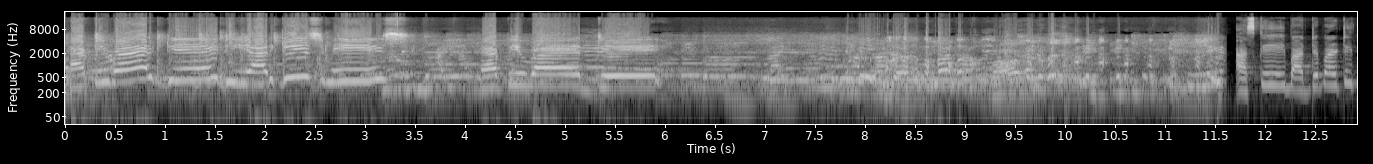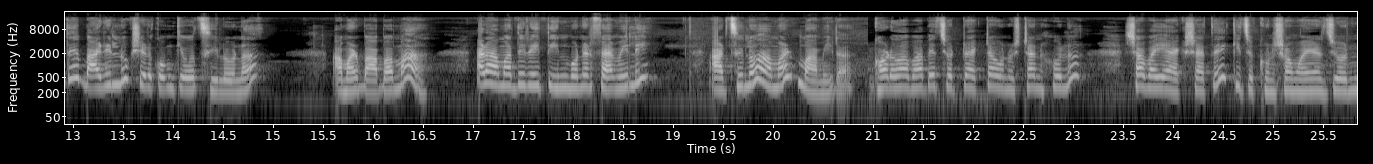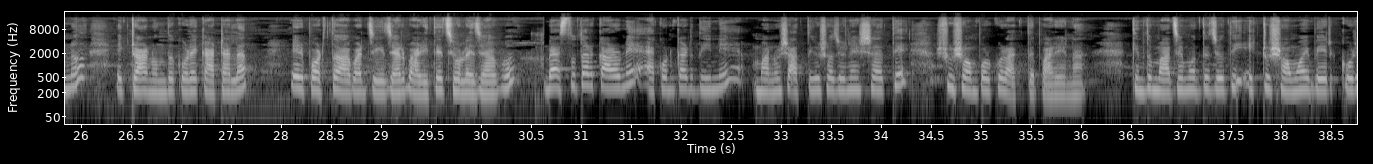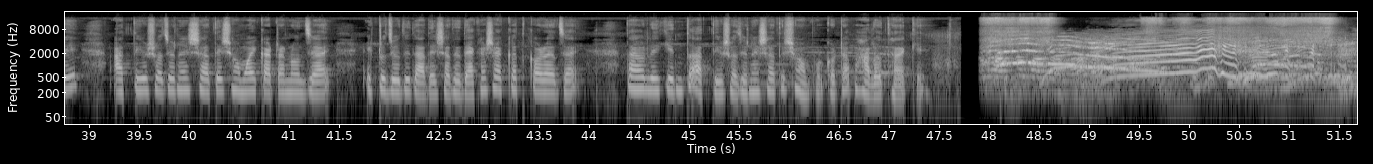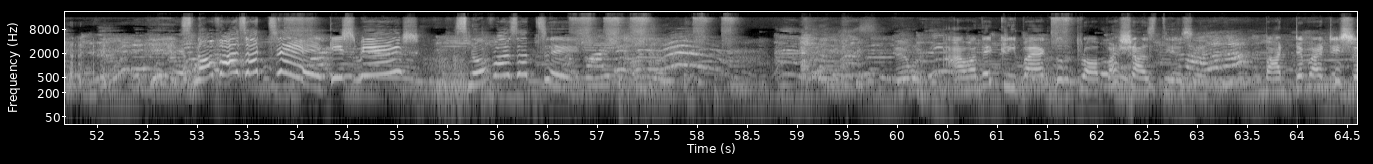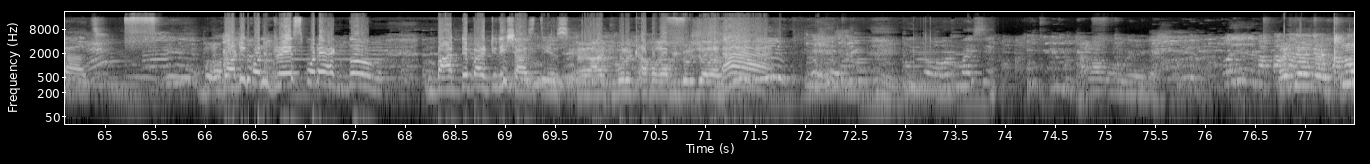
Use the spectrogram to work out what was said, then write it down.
Happy birthday dear Kishmish happy birthday আজকে এই বার্থডে পার্টিতে বাইরের লোক সেরকম কেউ ছিল না। আমার বাবা মা আর আমাদের এই তিন বোনের ফ্যামিলি আর ছিল আমার মামিরা। ঘরোয়াভাবে ছোট্ট একটা অনুষ্ঠান হলো। সবাই একসাথে কিছুক্ষণ সময়ের জন্য একটু আনন্দ করে কাটালাম। এরপর তো আবার যে যার বাড়িতে চলে যাব। ব্যস্ততার কারণে এখনকার দিনে মানুষ আত্মীয় স্বজনের সাথে সুসম্পর্ক রাখতে পারে না। কিন্তু মাঝে মধ্যে যদি একটু সময় বের করে আত্মীয় স্বজনের সাথে সময় কাটানো যায়, একটু যদি তাদের সাথে দেখা সাক্ষাৎ করা যায়, তাহলে কিন্তু আত্মীয় স্বজনের সাথে সম্পর্কটা ভালো থাকে। আমাদের কৃপা একদম প্রপার সাজ দিয়েছে। বার্থডে পার্টির সাজ। বডি কোন ড্রেস পরে একদম বার্থডে পার্টিরই সাজ দিয়েছে। হ্যাঁ আজ পরে কাপা কাপি করে চলে আসবে? হ্যাঁ। একটু।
